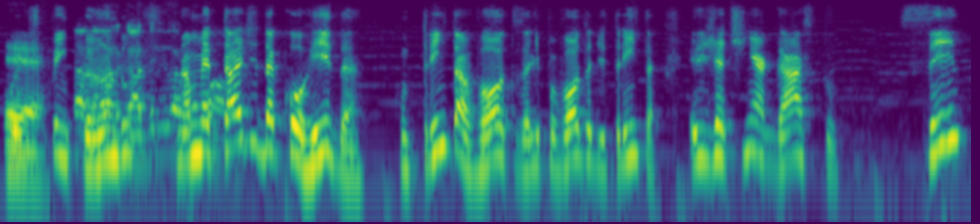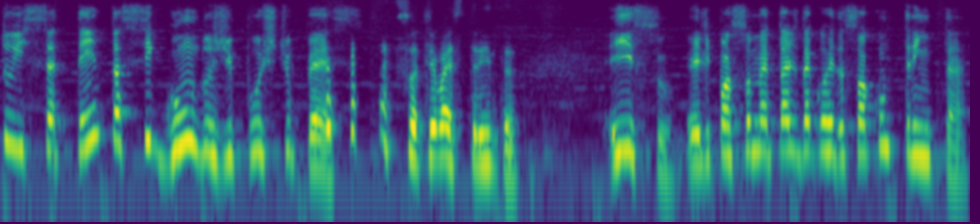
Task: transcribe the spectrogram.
foi é. despencando. Na, na metade mal. da corrida, com 30 voltas, ali por volta de 30, ele já tinha gasto 170 segundos de push to pass. só tinha mais 30. Isso, ele passou metade da corrida só com 30.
